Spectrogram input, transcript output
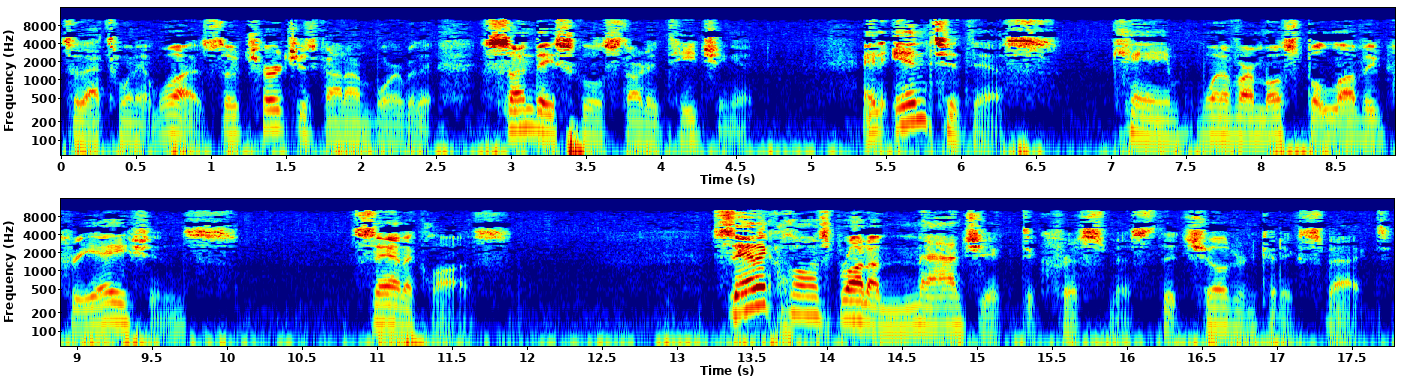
So that's when it was. So churches got on board with it. Sunday schools started teaching it. And into this came one of our most beloved creations, Santa Claus. Santa Claus brought a magic to Christmas that children could expect.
